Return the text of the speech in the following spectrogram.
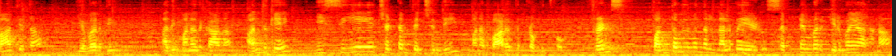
బాధ్యత ఎవరిది? అది మనది కాదా? అందుకే ఈ సిఏఏ చట్టం తెచ్చింది మన భారత ప్రభుత్వం. ఫ్రెండ్స్ పంతొమ్మిది వందల నలభై ఏడు సెప్టెంబర్ ఇరవై ఆరున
